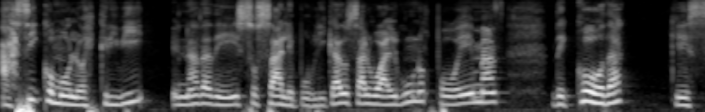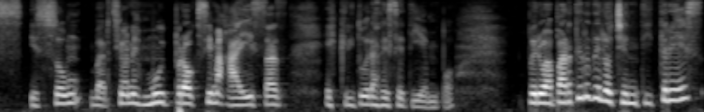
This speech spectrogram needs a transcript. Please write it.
así como lo escribí, nada de eso sale publicado, salvo algunos poemas de Kodak, que son versiones muy próximas a esas escrituras de ese tiempo. Pero a partir del 83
